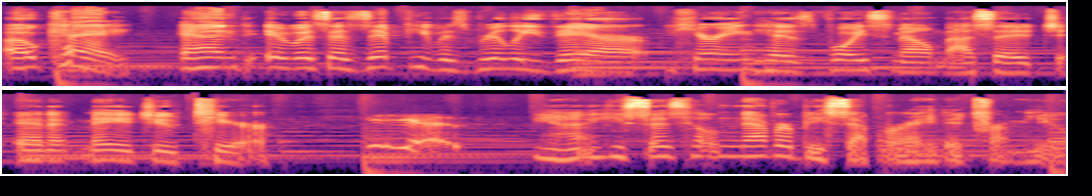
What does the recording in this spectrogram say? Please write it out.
Okay. And it was as if he was really there hearing his voicemail message and it made you tear. Yes. Yeah, he says he'll never be separated from you.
